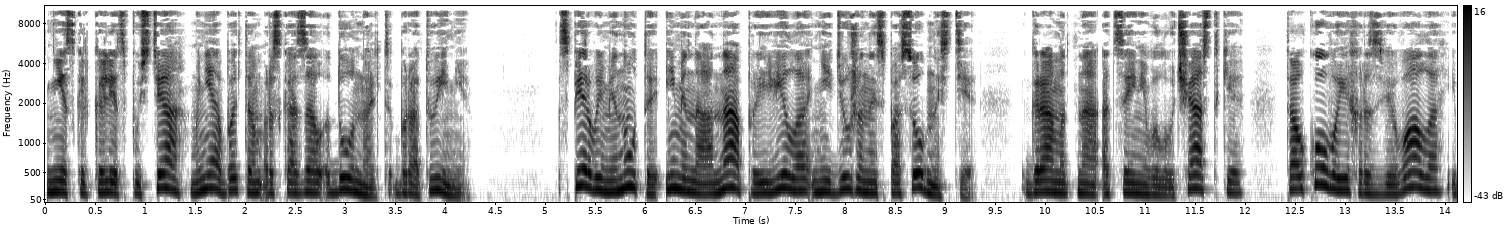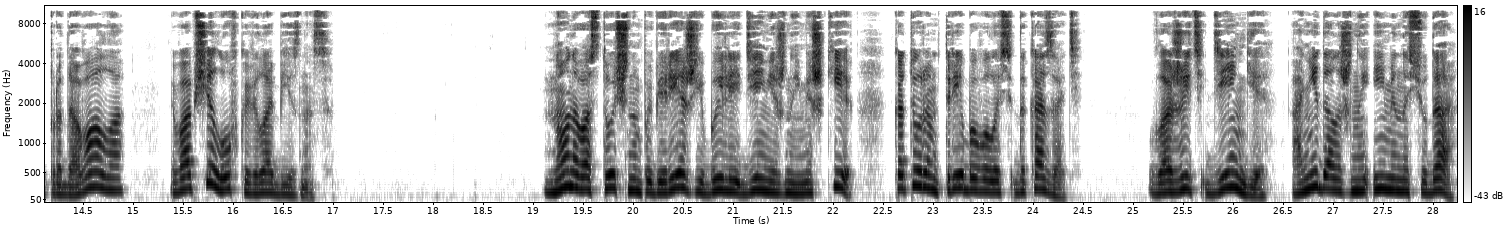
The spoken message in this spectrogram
Несколько лет спустя мне об этом рассказал Дональд, брат Уинни. С первой минуты именно она проявила недюжинные способности, грамотно оценивала участки, толково их развивала и продавала, вообще ловко вела бизнес. Но на восточном побережье были денежные мешки, которым требовалось доказать. Вложить деньги они должны именно сюда.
